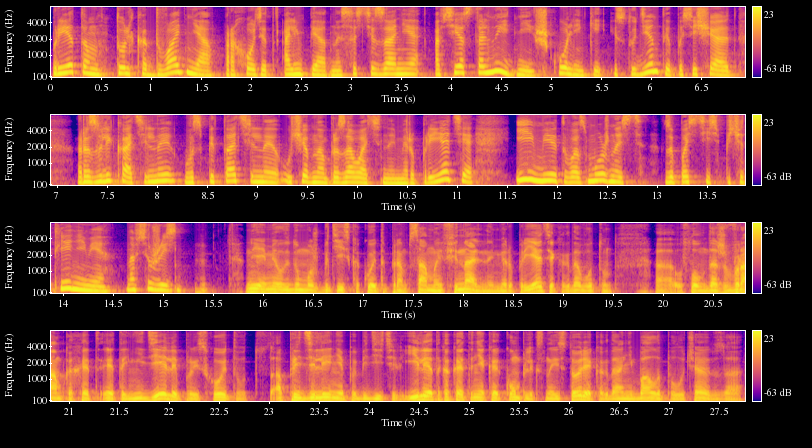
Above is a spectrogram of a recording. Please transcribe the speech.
При этом только два дня проходят олимпиадные состязания, а все остальные дни школьники и студенты посещают развлекательные, воспитательные, учебно-образовательные мероприятия и имеют возможность запастись впечатлениями на всю жизнь. Ну, я имел в виду, может быть, есть какое-то прям самое финальное мероприятие, когда вот он, а, условно, даже в рамках этой недели происходит вот определение победителей. Или это какая-то некая комплексная история, когда они баллы получают за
